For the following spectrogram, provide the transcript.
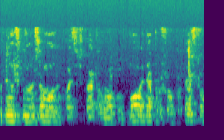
11.07.24 року. Мова йде про що? Про те, що е,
